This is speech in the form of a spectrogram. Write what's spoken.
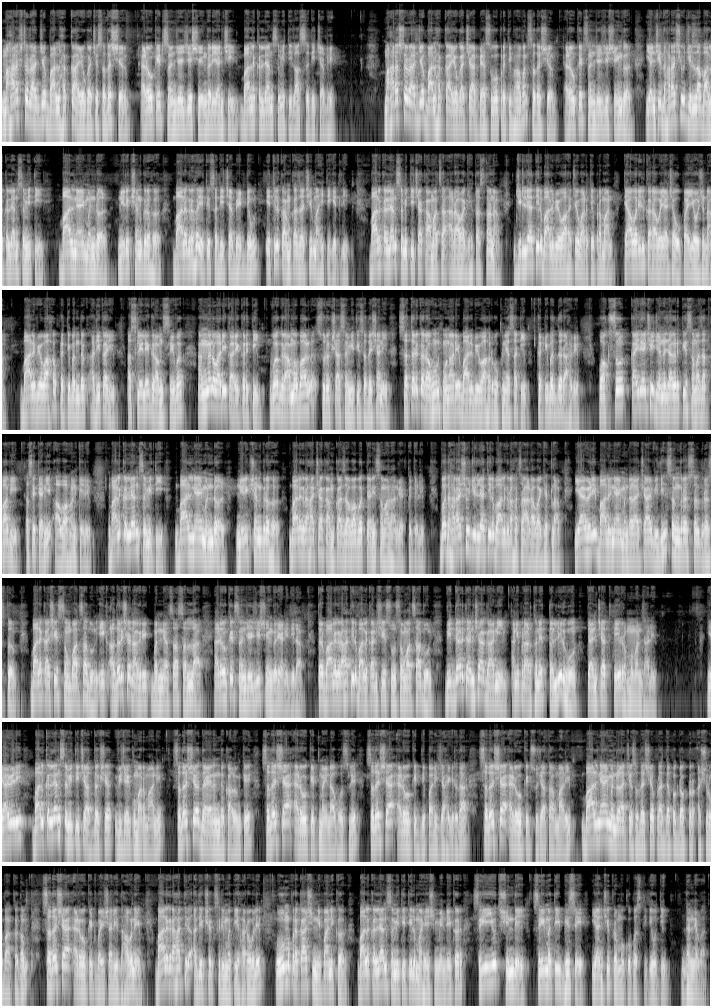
महाराष्ट्र राज्य बालहक्क आयोगाचे सदस्य ॲडव्होकेट संजयजी शेंगर यांची बालकल्याण समितीला सदीच्या भेट. महाराष्ट्र राज्य बालहक्क आयोगाचे अभ्यास व प्रतिभावान सदस्य ॲडव्होकेट संजयजी शेंगर यांची धाराशिव जिल्हा बालकल्याण समिती बाल न्याय मंडळ निरीक्षणगृह बालगृह येथे सदीच्या भेट देऊन येथील कामकाजाची माहिती घेतली. बालकल्याण समितीच्या कामाचा आढावा घेत असताना जिल्ह्यातील बालविवाहाचे वाढते प्रमाण त्यावरील करावयाच्या उपाययोजना बालविवाह प्रतिबंधक अधिकारी असलेले ग्रामसेवक अंगणवाडी कार्यकर्ती व ग्रामबाल सुरक्षा समिती सदस्यांनी सतर्क राहून होणारे बालविवाह रोखण्यासाठी कटिबद्ध राहावे. पॉक्सो कायद्याची जनजागृती समाजात व्हावी असे त्यांनी आवाहन केले. बालकल्याण समिती बाल न्याय मंडळ निरीक्षणगृह बालग्रहाच्या कामकाजाबाबत त्यांनी समाधान व्यक्त केले व धाराशिव जिल्ह्यातील बालगृहाचा आढावा घेतला. यावेळी बालन्याय मंडळाच्या विधी संघर्षग्रस्त बालकाशी संवाद साधून एक आदर्श नागरिक बनण्याचा सल्ला ॲडव्होकेट संजयजी शेंगर यांनी दिला. तर बालगृहातील बालकांशी सुसंवाद साधून विद्यार्थ्यांच्या गाणी आणि प्रार्थनेत तल्लीन होऊन त्यांच्यात ते रममान झाले. यावेळी बालकल्याण समितीचे अध्यक्ष विजयकुमार माने सदस्य दयानंद काळुंके सदस्य ॲडव्होकेट मैना भोसले सदस्य ॲडव्होकेट दीपाली जहागीरदार सदस्य ॲडव्होकेट सुजाता माळी बालन्याय मंडळाचे सदस्य प्राध्यापक डॉक्टर अश्रुबा कदम सदस्य ॲडव्होकेट वैशाली धावणे बालगृहातील अधीक्षक श्रीमती हरवले ओमप्रकाश निपाणीकर बालकल्याण समितीतील महेश मेंढेकर श्रीयुत शिंदे श्रीमती भिसे यांची प्रमुख उपस्थिती होती. धन्यवाद.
